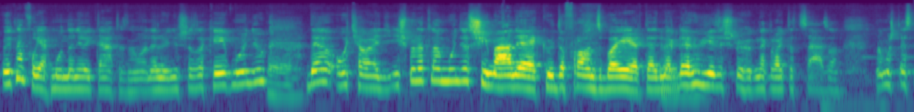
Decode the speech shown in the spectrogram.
ők nem fogják mondani, hogy tehát ez nem olyan előnyös ez a kép mondjuk, Igen. de hogyha egy ismeretlen mondja, az simán elküld a francba, érted, meg de hülyéz és röhögnek rajtad százan. Na most ezt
